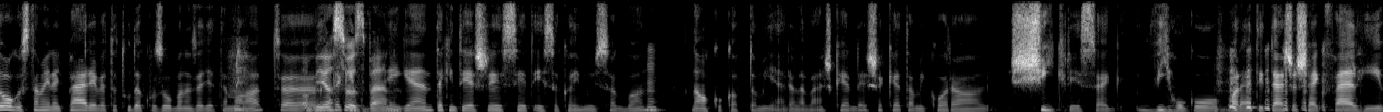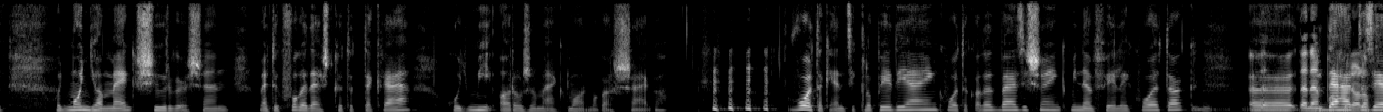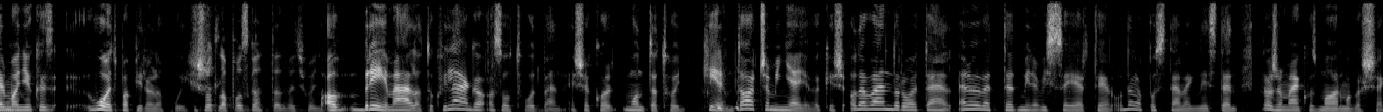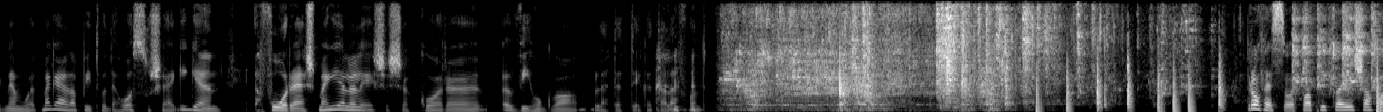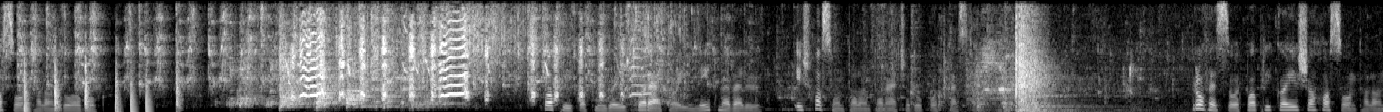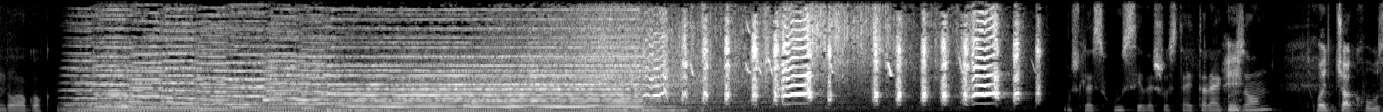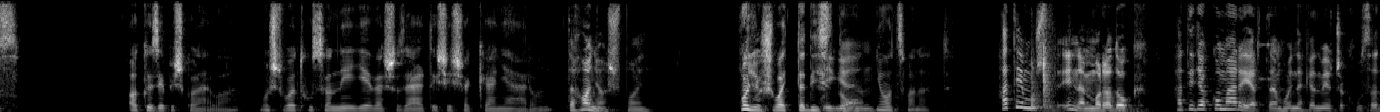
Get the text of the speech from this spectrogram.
dolgoztam én egy pár évet a tudakozóban az egyetem alatt. Ami a szözben. Igen, tekintélyes részét éjszakai műszakban. Hm. Na, akkor kaptam ilyen releváns kérdéseket, amikor a sík részeg vihogó baráti társaság felhív, hogy mondjam meg sürgősen, mert ők fogadást kötöttek rá, hogy mi a rozsomák marmagassága. Voltak enciklopédiáink, voltak adatbázisaink, mindenfélék voltak. De- de nem de hát papíralapú. azért mondjuk ez, volt papíralapú is. És ott lapozgattad, vagy hogy? A Brém állatok világa az ott volt benne, és akkor mondtad, hogy kérem, tartsa, mindjárt jövök, és oda vándoroltál, elővetted, mire visszaértél, odalapoztál, megnézted, rozsomákhoz marmagasság nem volt megállapítva, de hosszúság igen, forrás megjelölés, és akkor uh, vihogva letették a telefont. Professzor Paprika és a haszontalan dolgok. Paprika Kinga és barátai népnevelő és haszontalan tanácsadó podcastja. Professzor Paprika és a haszontalan dolgok. Most lesz 20 éves osztálytalálkozom Hogy csak 20. a középiskolával. Most volt 24 éves az áltisisekkel nyáron. Te hanyas vagy. Hogyos vagy te disznó? Igen. 85. Hát én most, én nem maradok. Hát így akkor már értem, hogy neked miért csak 20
